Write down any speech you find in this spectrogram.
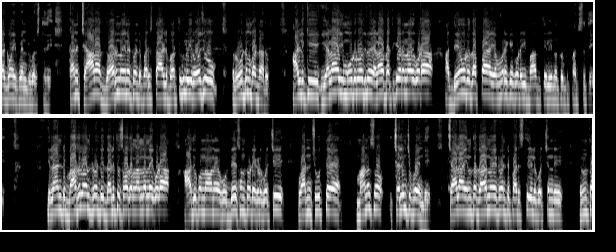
దగ్గమైపోయిన పరిస్థితి. కానీ చాలా దారుణమైనటువంటి పరిస్థితి. వాళ్ళ బతుకులు ఈ రోజు రోడ్డున పడ్డారు. వాళ్ళకి ఎలా ఈ మూడు రోజులు ఎలా బతికారన్నది కూడా ఆ దేవుడు తప్ప ఎవరికి కూడా ఈ బాధ తెలియనటువంటి పరిస్థితి. ఇలాంటి బాధలో ఉన్నటువంటి దళిత సోదరులందరినీ కూడా ఆదుకుందామనే ఒక ఉద్దేశంతో ఇక్కడికి వచ్చి వారిని చూస్తే మనసు చలించిపోయింది. చాలా ఇంత దారుణమైనటువంటి పరిస్థితి వచ్చింది. ఇంత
